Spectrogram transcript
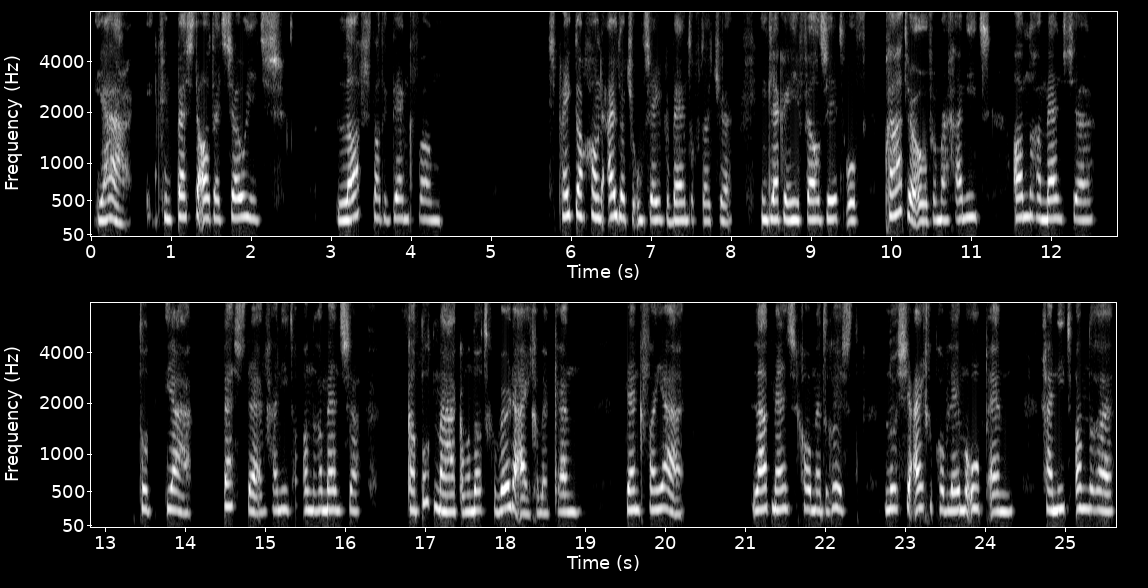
ja, ik vind pesten altijd zoiets last dat ik denk van spreek dan gewoon uit dat je onzeker bent of dat je niet lekker in je vel zit of praat erover, maar ga niet andere mensen tot ja, pesten en ga niet andere mensen kapot maken, want dat gebeurde eigenlijk. En denk van ja, laat mensen gewoon met rust. Los je eigen problemen op en ga niet anderen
